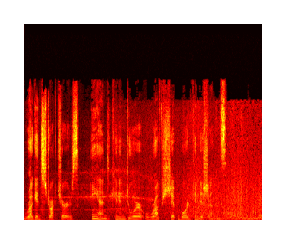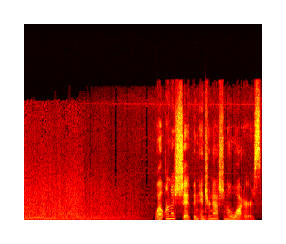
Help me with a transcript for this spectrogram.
rugged structures, and can endure rough shipboard conditions. While on a ship in international waters,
